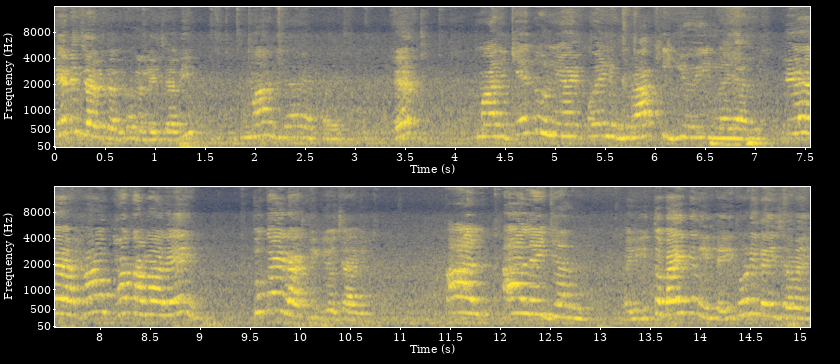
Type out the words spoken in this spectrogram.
કેની ચાવી તાર ઘરે લઈ જાવી? માર જાય પડે. હે? મારી કેતું ને આ કોઈને રાખી ગયો એ લઈ આવી એ હા ફાકા મારે તું કઈ રાખી ગયો ચાવી આ આ લઈ જાવી એ તો બાઈકની છે ઈ થોડી લઈ જવાય.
